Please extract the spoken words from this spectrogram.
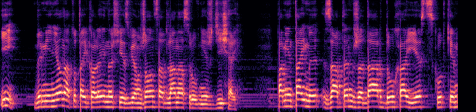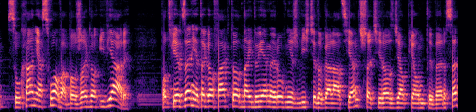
i wymieniona tutaj kolejność jest wiążąca dla nas również dzisiaj. Pamiętajmy zatem, że dar Ducha jest skutkiem słuchania Słowa Bożego i wiary. Potwierdzenie tego faktu odnajdujemy również w liście do Galacjan, trzeci rozdział, piąty werset,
